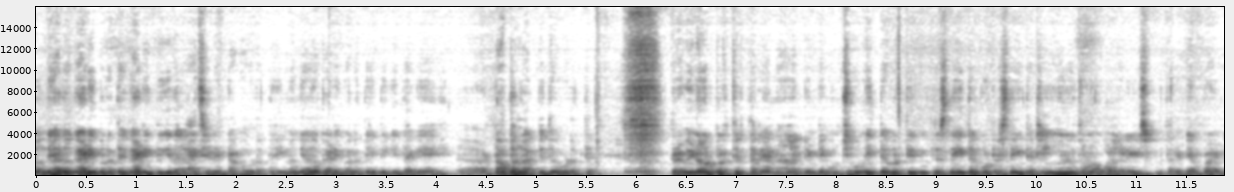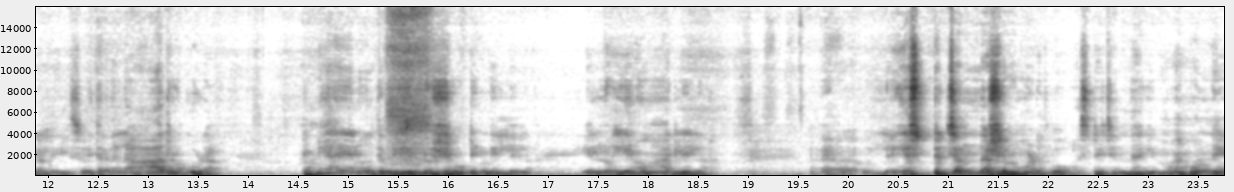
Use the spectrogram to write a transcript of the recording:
ಒಂದು ಯಾವುದೋ ಗಾಡಿ ಬರುತ್ತೆ, ಗಾಡಿ ಇದ್ದಿದ್ದಾಗ ಆಕ್ಸಿಡೆಂಟ್ ಆಗೋಗ್ಬಿಡುತ್ತೆ ಇನ್ನೊಂದು ಯಾವುದೋ ಗಾಡಿ ಬರುತ್ತೆ ಇದ್ದಿದ್ದಾಗೆ ಟಾಪಲ್ಲಿ ಆಗಿದ್ದು ಬಿಡುತ್ತೆ ಪ್ರವೀಣ್ ಅವ್ರು ಬರ್ತಿರ್ತಾರೆ, ನಾಲ್ಕು ಗಂಟೆಗೆ ಮುಂಚೆ ನಿದ್ದೆ ಬರ್ತಿದ್ದಂತೆ ಸ್ನೇಹಿತರು ಕೊಟ್ಟರೆ ಸ್ನೇಹಿತ ಕ್ಲೀನ್ ತೊಗೊಂಡು ಒಳಗಡೆ ಇಳಿಸ್ಬಿಡ್ತಾರೆ ಟೆಂಪರ್ಡಲ್ಲಿ ಸೊ ಈ ಥರದೆಲ್ಲ ಆದರೂ ಕೂಡ ಪುಣ್ಯ ಏನು ಅಂತಂದರೆ ಎಲ್ಲೂ ಶೂಟಿಂಗ್ ನಿಲ್ಲಿಲ್ಲ. ಎಲ್ಲೂ ಏನೂ ಆಗಲಿಲ್ಲ. ಎಷ್ಟು ಚಂದ ಶುರು ಮಾಡಿದ್ವೋ, ಅಷ್ಟೇ ಚೆಂದಾಗಿ ಮೊನ್ನೆ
